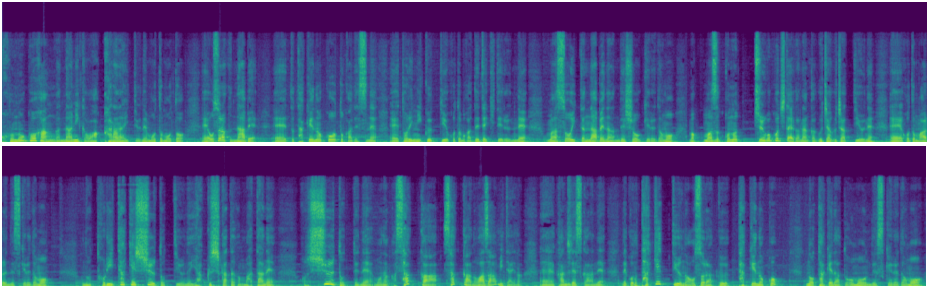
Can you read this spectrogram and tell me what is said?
このご飯が何かわからないっていうね、もともと。えーおそらく鍋、えっ、と、タケノコとかですね、えー鶏肉っていう言葉が出てきてるんで、まあそういった鍋なんでしょうけれども、ままずこの中国自体がなんかぐちゃぐちゃっていうね、えこともあるんですけれども、この鳥竹シュートっていうね、訳し方がまたね、このシュートってね、もうなんかサッカー、サッカーの技みたいな、え感じですからね。で、この竹っていうのはおそらくタケノコの竹だと思うんですけれども、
